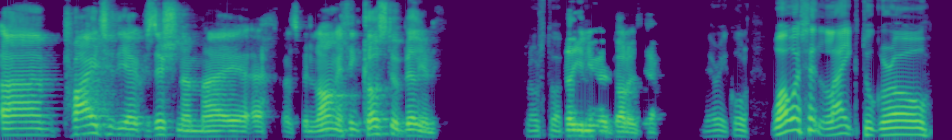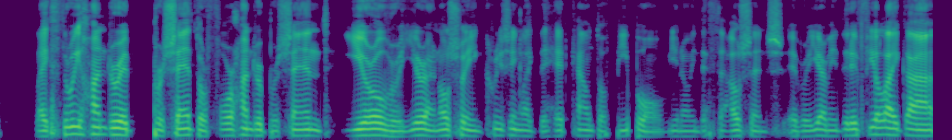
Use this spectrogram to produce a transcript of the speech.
Um, prior to the acquisition, um, I, uh, it's been long. I think close to a billion. Close to a billion, billion US dollars. Yeah. Very cool. What was it like to grow like 300 percent or 400 percent year over year, and also increasing like the headcount of people, you know, in the thousands every year. I mean, did it feel like uh,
